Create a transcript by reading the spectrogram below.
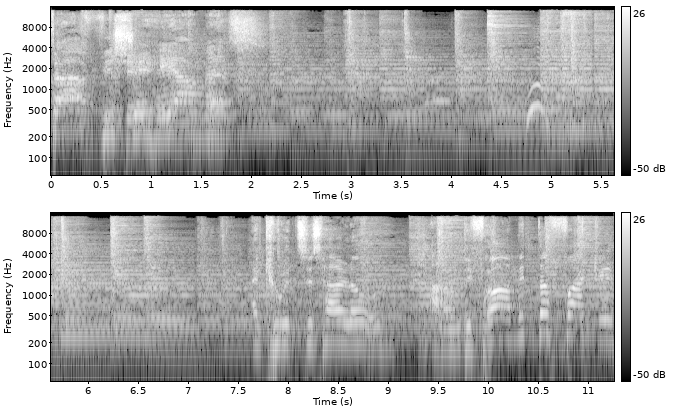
dafür schön Hermes. Ein kurzes Hallo an die Frau mit der Fackel,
